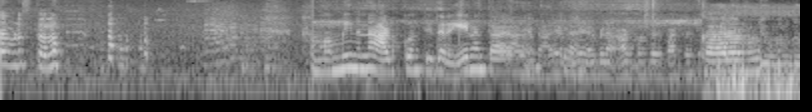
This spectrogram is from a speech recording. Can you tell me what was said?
ಟ್ರಾನ್ಸ್ಫರ್ ಆಗ್ಬಿಡಿಸ್ತಲ್ಲ ಮಮ್ಮಿ ನನ್ನ ಆಡ್ಕೊಂತಿದ್ದಾರೆ. ಏನಂತ? ಖಾರನು ಒಂದು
